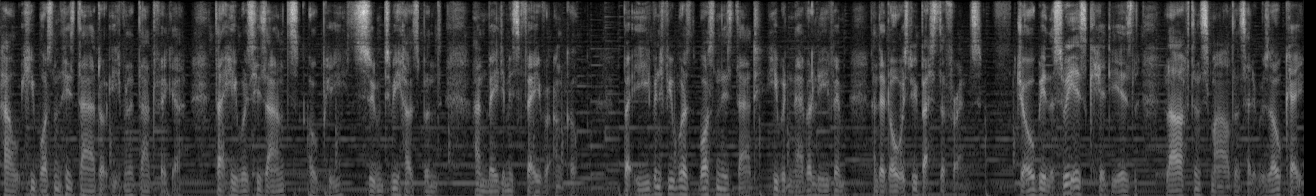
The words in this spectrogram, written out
how he wasn't his dad or even a dad figure, that he was his aunt's OP, soon to be husband, and made him his favourite uncle. But even if he was, wasn't his dad, he would never leave him and they'd always be best of friends. Joe, being the sweetest kid he is, laughed and smiled and said it was okay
